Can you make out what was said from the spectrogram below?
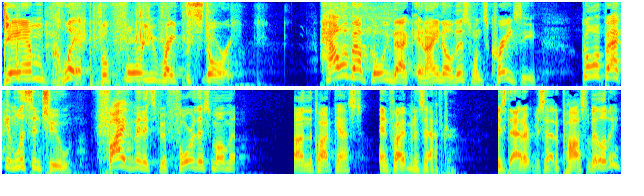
damn clip before you write the story? How about going back, and I know this one's crazy, going back and listen to five minutes before this moment on the podcast and five minutes after? Is that a, is that a possibility?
